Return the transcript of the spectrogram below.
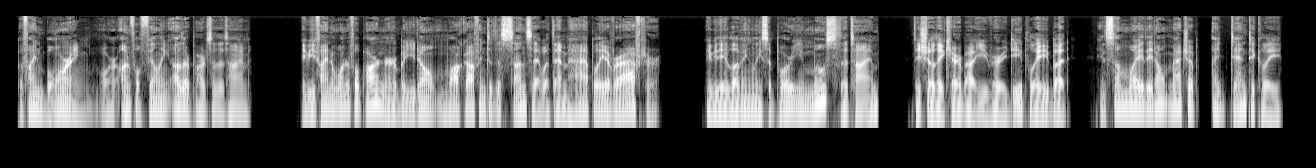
but find boring or unfulfilling other parts of the time. Maybe you find a wonderful partner, but you don't walk off into the sunset with them happily ever after. Maybe they lovingly support you most of the time. They show they care about you very deeply, but in some way they don't match up identically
